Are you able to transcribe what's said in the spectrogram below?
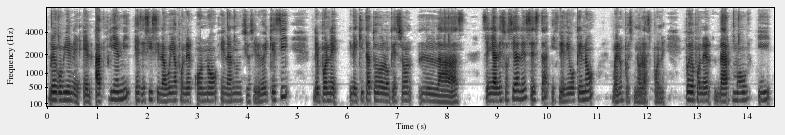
Luego viene el Ad Friendly, es decir, si la voy a poner o no en anuncios. Si le doy que sí, le pone, le quita todo lo que son las señales sociales, esta, y si le digo que no, bueno, pues no las pone. Puedo poner Dark Mode y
